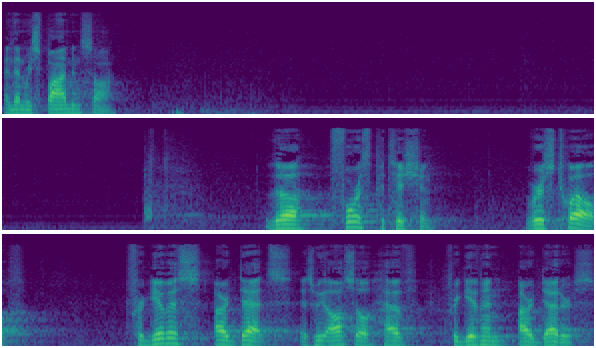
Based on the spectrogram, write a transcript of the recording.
and then respond in song. The fourth petition, verse 12 Forgive us our debts as we also have forgiven our debtors.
